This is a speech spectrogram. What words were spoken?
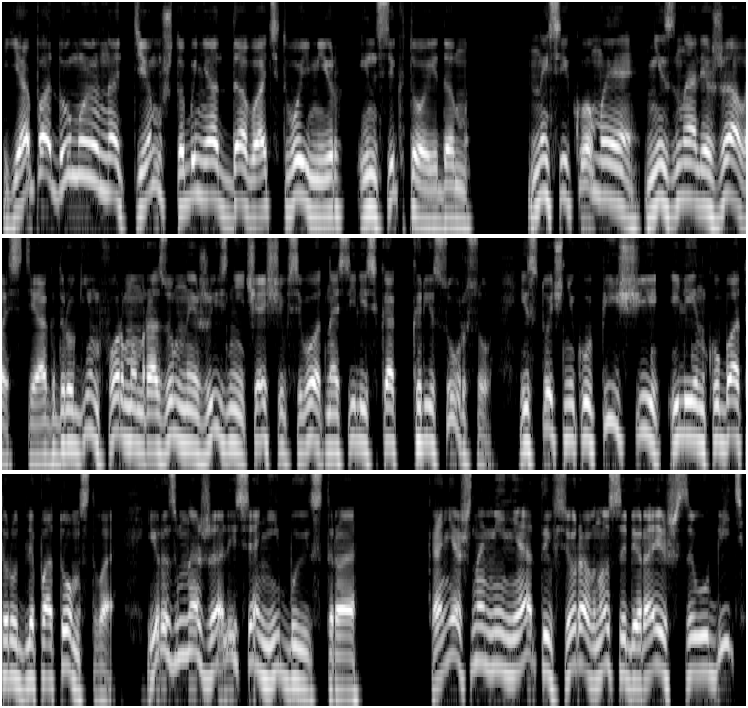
я подумаю над тем, чтобы не отдавать твой мир инсектоидам». Насекомые не знали жалости, а к другим формам разумной жизни чаще всего относились как к ресурсу, источнику пищи или инкубатору для потомства, и размножались они быстро. Конечно, меня ты все равно собираешься убить?»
